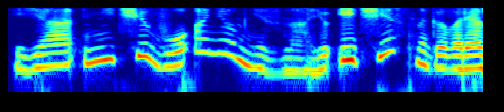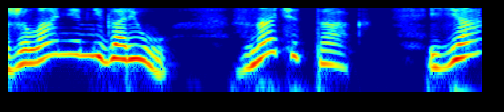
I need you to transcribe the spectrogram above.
Я ничего о нем не знаю и, честно говоря, желанием не горю. Значит так, я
